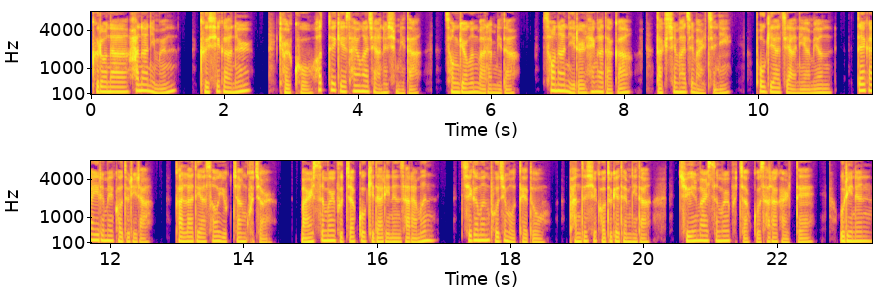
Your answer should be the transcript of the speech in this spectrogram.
그러나 하나님은 그 시간을 결코 헛되게 사용하지 않으십니다. 성경은 말합니다. 선한 일을 행하다가 낙심하지 말지니 포기하지 아니하면 때가 이름에 거두리라. 갈라디아서 6장 9절. 말씀을 붙잡고 기다리는 사람은 지금은 보지 못해도 반드시 거두게 됩니다. 주일 말씀을 붙잡고 살아갈 때 우리는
